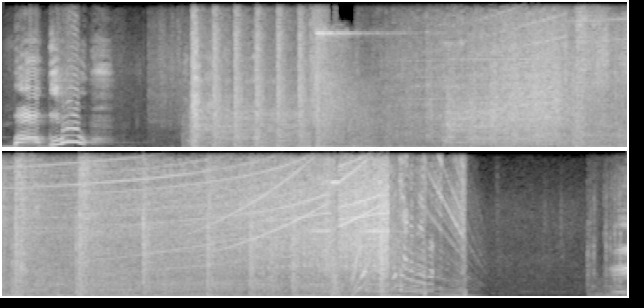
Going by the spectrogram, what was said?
बाबू! ए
